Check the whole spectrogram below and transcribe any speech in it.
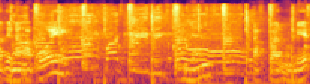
natin ang apoy. Ayan. Takpan ulit.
